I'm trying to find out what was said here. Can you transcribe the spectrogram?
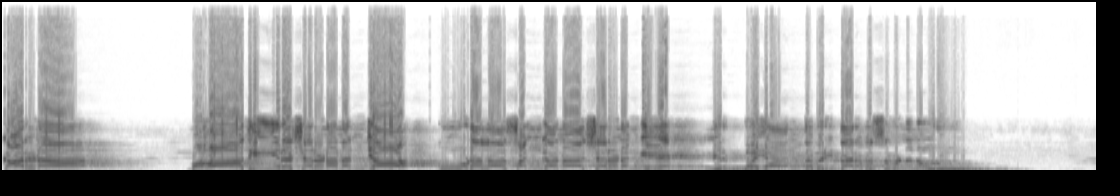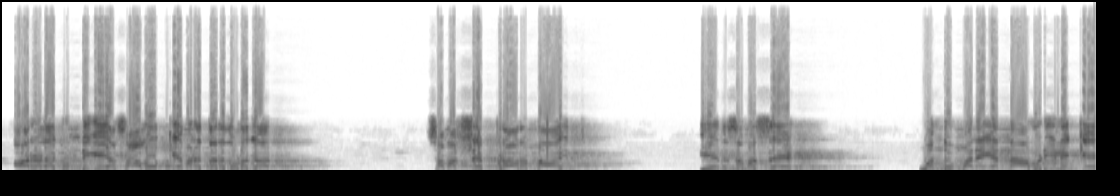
ಕಾರಣ, ಮಹಾಧೀರ ಶರಣ ನಂಜ, ಕೂಡಲ ಸಂಗನ ಶರಣಂಗೆ ನಿರ್ಭಯ ಅಂತ ಬರೀತಾರ ಬಸವಣ್ಣನವರು. ಅರಳ ಗುಂಡಿಗೆಯ ಸಾಲೋಕ್ಯ ಮನೆತನದೊಳಗ ಸಮಸ್ಯೆ ಪ್ರಾರಂಭ ಆಯಿತು. ಏನು ಸಮಸ್ಯೆ? ಒಂದು ಮನೆಯನ್ನ ಒಡಿಲಿಕ್ಕೆ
